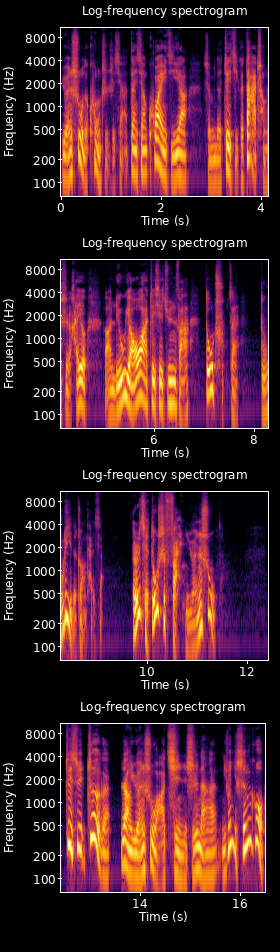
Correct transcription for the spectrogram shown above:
袁术的控制之下，但像会稽啊什么的这几个大城市，还有啊刘繇啊这些军阀，都处在独立的状态下，而且都是反袁术的。这是这个。让袁术啊寝食难安。你说你身后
